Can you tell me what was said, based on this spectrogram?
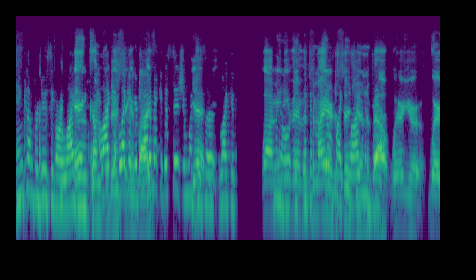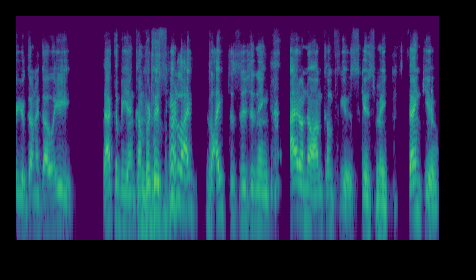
Income producing or life. Income like, producing. Like if you're life. trying to make a decision, which yeah. is a, like if. Well, I mean, know, even if, if it's it a minor decision like about death. where you're where you're gonna go eat, that could be income producing or life life decisioning. I don't know. I'm confused. Excuse me. Thank you.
